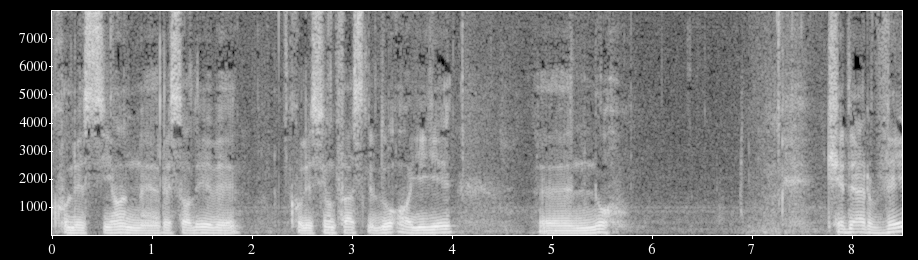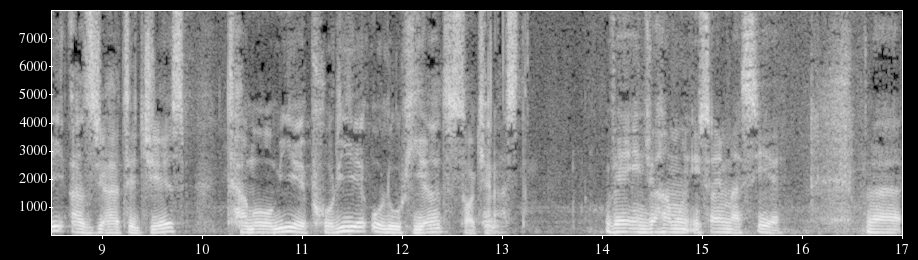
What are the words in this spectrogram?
کلسیان رساله به کلسیان فصل دو آیه نه. که در وی از جهت جسم تمامی پری الوهیت ساکن است. و اینجا همون عیسی مسیحه و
